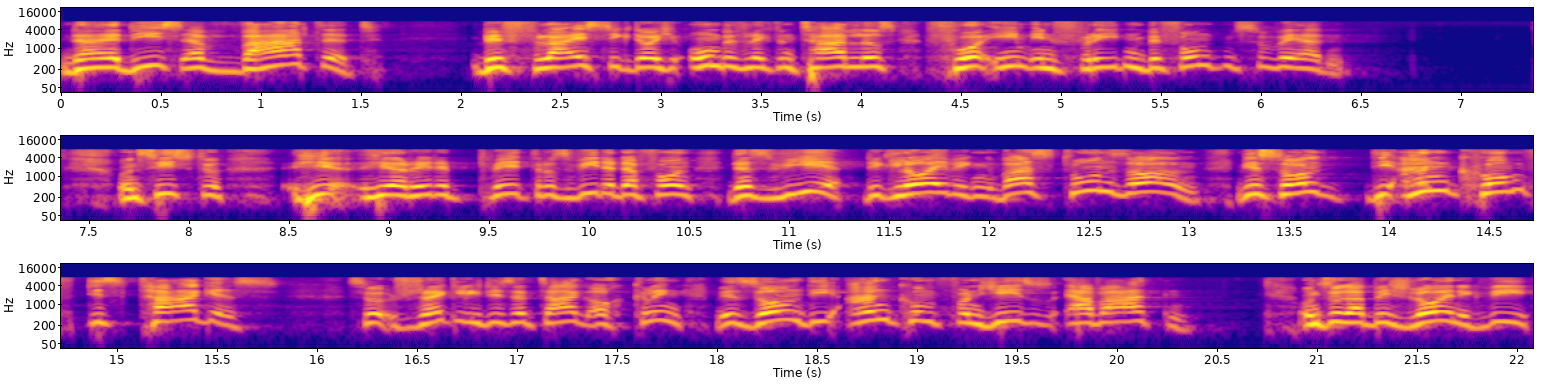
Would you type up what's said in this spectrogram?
da ihr dies erwartet, befleißigt euch unbefleckt und tadellos vor ihm in Frieden befunden zu werden. Und siehst du, hier, hier redet Petrus wieder davon, dass wir, die Gläubigen, was tun sollen. Wir sollen die Ankunft des Tages, so schrecklich dieser Tag auch klingt, wir sollen die Ankunft von Jesus erwarten. Und sogar beschleunigt, wie?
